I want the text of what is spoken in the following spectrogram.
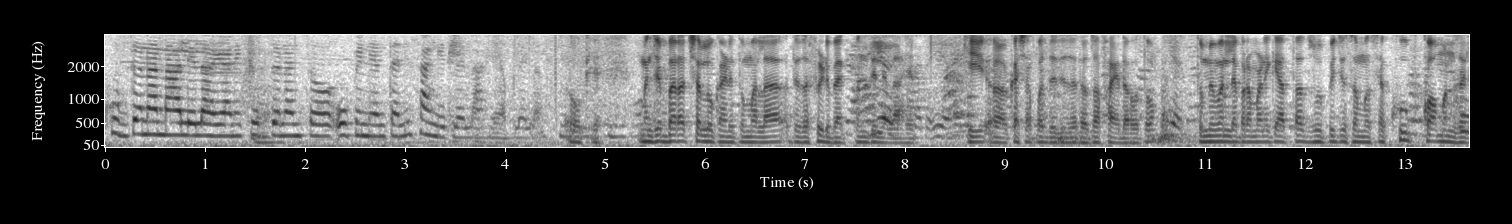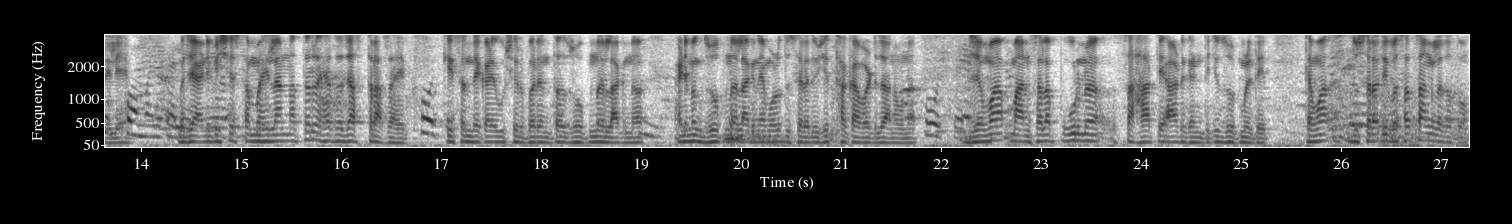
खूप जणांना आलेला आहे आणि खूप जणांचं ओपिनियन त्यांनी सांगितलेलं आहे आपल्याला ओके म्हणजे बऱ्याचशा लोकांनी तुम्हाला त्याचा फीडबॅक पण दिलेला आहे. की कशा पद्धतीचा त्याचा फायदा होतो. तुम्ही म्हणल्याप्रमाणे की आता झोपेची समस्या खूप कॉमन झालेली आहे म्हणजे आणि. विशेषतः महिलांना तर ह्याचा जास्त त्रास आहे हो. की संध्याकाळी उशीरपर्यंत झोप न लागणं आणि मग झोप न लागण्यामुळे दुसऱ्या दिवशी थकावट हो, जाणवणं sir. जेव्हा माणसाला पूर्ण सहा ते आठ घंटेची झोप मिळते तेव्हा दुसरा दिवस हा चांगला जातो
